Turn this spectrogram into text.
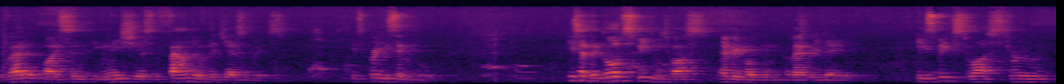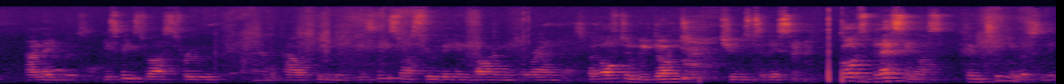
Developed by St. Ignatius, the founder of the Jesuits. It's pretty simple. He said that God's speaking to us every moment of every day. He speaks to us through our neighbours. He speaks to us through um, our feelings. He speaks to us through the environment around us. But often we don't choose to listen. God's blessing us continuously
